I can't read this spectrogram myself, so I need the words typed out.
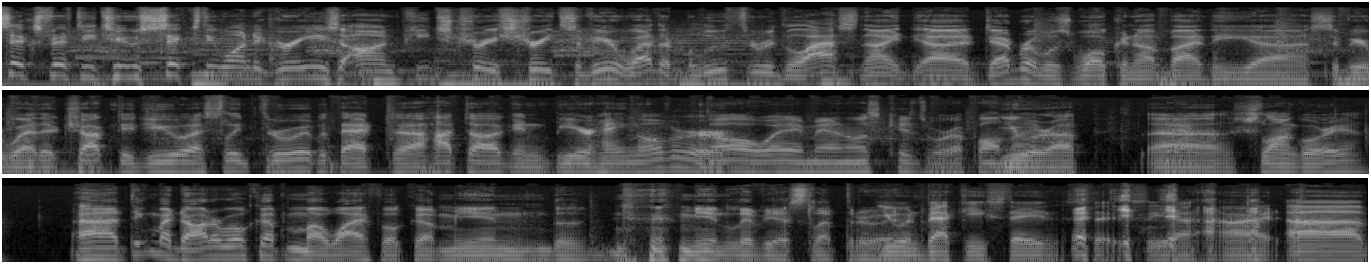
Six fifty-two, 61 degrees on Peachtree Street. Severe weather blew through the last night. Uh, Deborah was woken up by the uh, severe weather. Chuck, did you uh, sleep through it with that uh, hot dog and beer hangover? Or No way, man. Those kids were up all you night. You were up, uh, Schlongoria? Uh, I think my daughter woke up and my wife woke up. Me and the me and Livia slept through it. You and Becky stayed. stayed yeah. All right. Uh,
